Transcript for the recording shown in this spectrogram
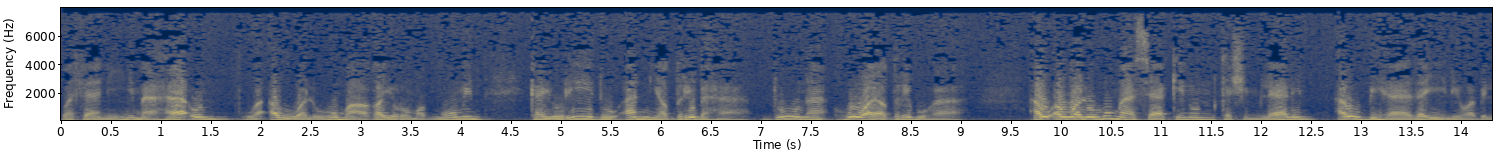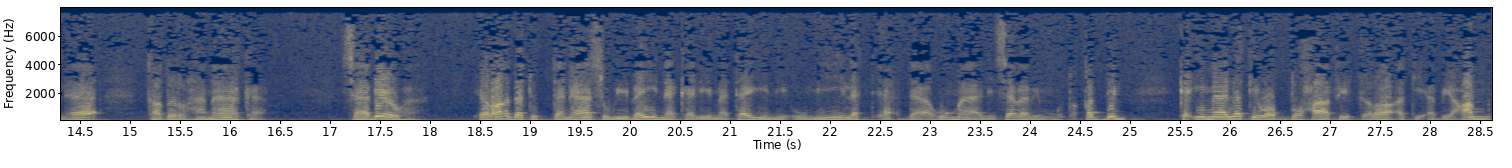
وثانيهما هاء وأولهما غير مضموم كيريد أن يضربها دون هو يضربها أو أولهما ساكن كشملال أو بهذين وبالهاء كضرهماك. سابعها إرادة التناسب بين كلمتين أميلت إحداهما لسبب متقدم كإمالة والضحى في قراءة أبي عمرو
